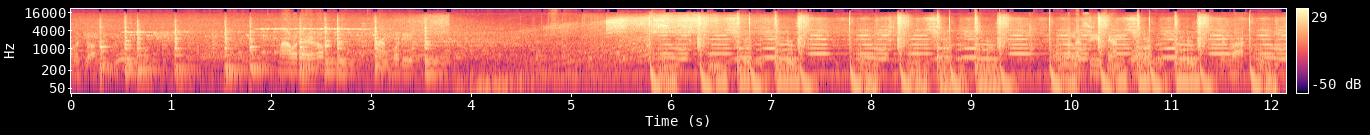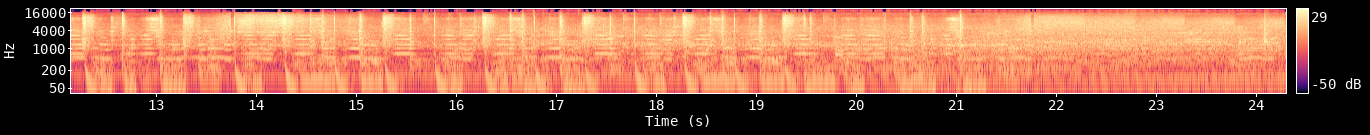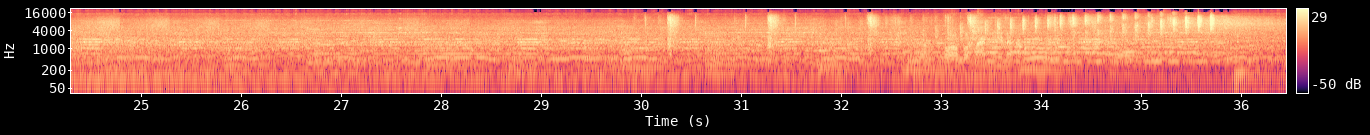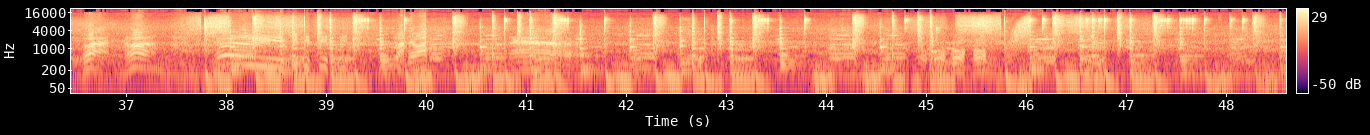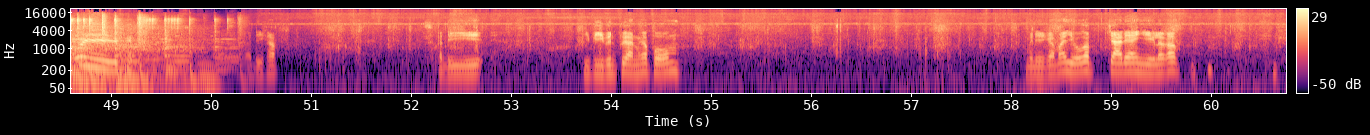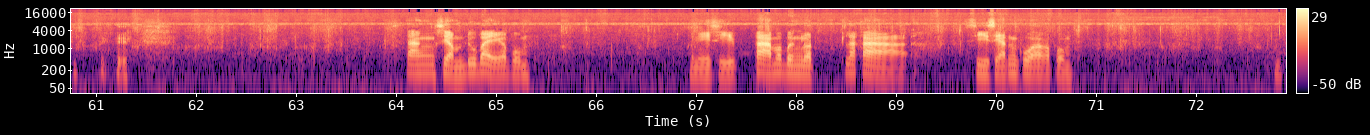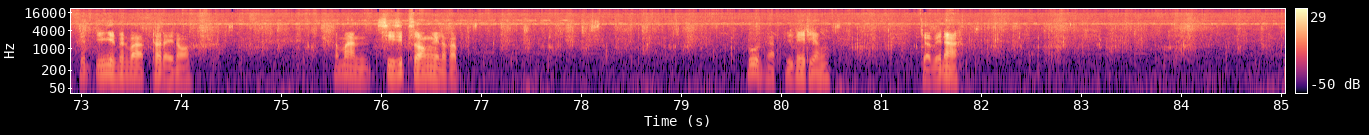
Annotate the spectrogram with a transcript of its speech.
เขาก็จอดไปพูดมาวันใดครับทางพอดีวันละสี่แสนกว่าเป็นว่า สวัสดีครับ สวัสดีพี่พี่ๆเพื่อนๆครับผมวันนี้ก็มาอยู่กับจ่าแดงอีกแล้วครับทางเสี่ยมดูใบครับผมวันนี้สีพามาเบิ่งรถราคาสี่แสนกว่าครับผมเฮ็ดยิ่งเงินเป็นว่าเท่าไหร่หนอ ประมาณสี่สิบสองนี่แหละครับรูนครับอยู่ในเถียงจอดไว้หน้า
